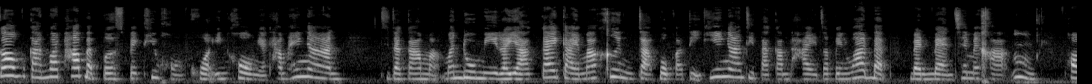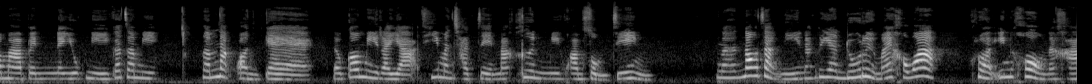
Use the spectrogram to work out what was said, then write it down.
ก็การวาดภาพแบบเปอร์สเปกทีฟของขรัวอินโขงเนี่ยทำให้งาน จิตรกรรมอะมันดูมีระยะใกล้ไกลมากขึ้น จากปกติที่งานจิตรกรรมไทยจะเป็นวาดแบบแบนๆใช่ไหมคะ อืมพอมาเป็นในยุคนี้ก็จะมีน้ำหนักอ่อนแก่ แล้วก็มีระยะที่มันชัดเจนมากขึ้น มีความสมจริงนะนอกจากนี้นักเรียนรู้หรือไม่คะว่าครัวอินคงนะคะ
